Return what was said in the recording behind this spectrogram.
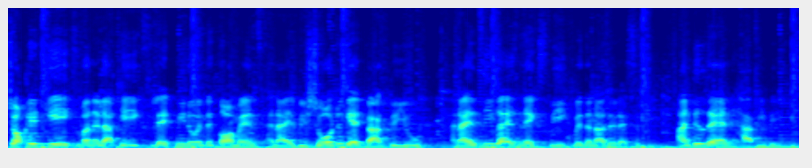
chocolate cakes, vanilla cakes, let me know in the comments and I'll be sure to get back to you. And I'll see you guys next week with another recipe. Until then, happy baking.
